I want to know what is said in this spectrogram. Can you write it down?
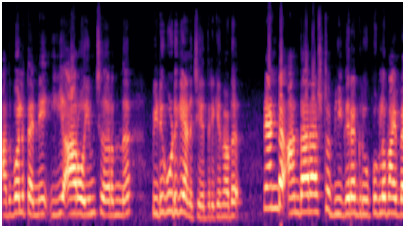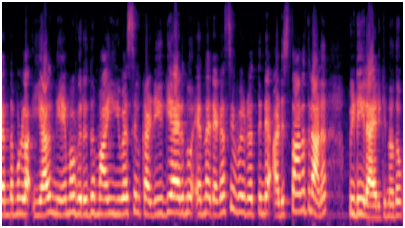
അതുപോലെ തന്നെ ഇ ആർ ഒയും ചേർന്ന് പിടികൂടുകയാണ് ചെയ്തിരിക്കുന്നത്. രണ്ട് അന്താരാഷ്ട്ര ഭീകര ഗ്രൂപ്പുകളുമായി ബന്ധമുള്ള ഇയാൾ നിയമവിരുദ്ധമായി യു എസിൽ കഴിയുകയായിരുന്നു എന്ന രഹസ്യ വിവരത്തിന്റെ അടിസ്ഥാനത്തിലാണ് പിടിയിലായിരിക്കുന്നതും.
